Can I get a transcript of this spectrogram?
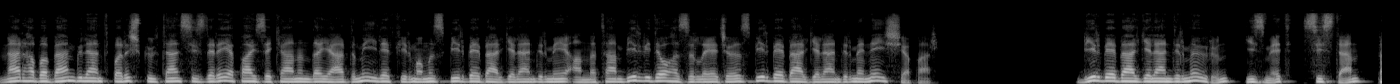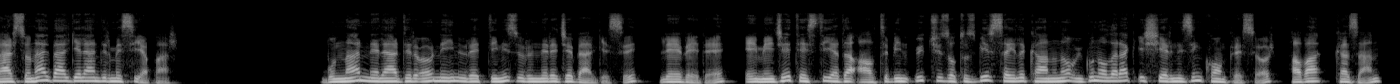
Merhaba ben Bülent Barış Gülten sizlere yapay zekanın da yardımı ile firmamız 1B belgelendirmeyi anlatan bir video hazırlayacağız. 1B belgelendirme ne iş yapar? 1B belgelendirme ürün, hizmet, sistem, personel belgelendirmesi yapar. Bunlar nelerdir? Örneğin ürettiğiniz ürünlere C belgesi, LVD, EMC testi ya da 6331 sayılı kanuna uygun olarak iş yerinizin kompresör, hava, kazan,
